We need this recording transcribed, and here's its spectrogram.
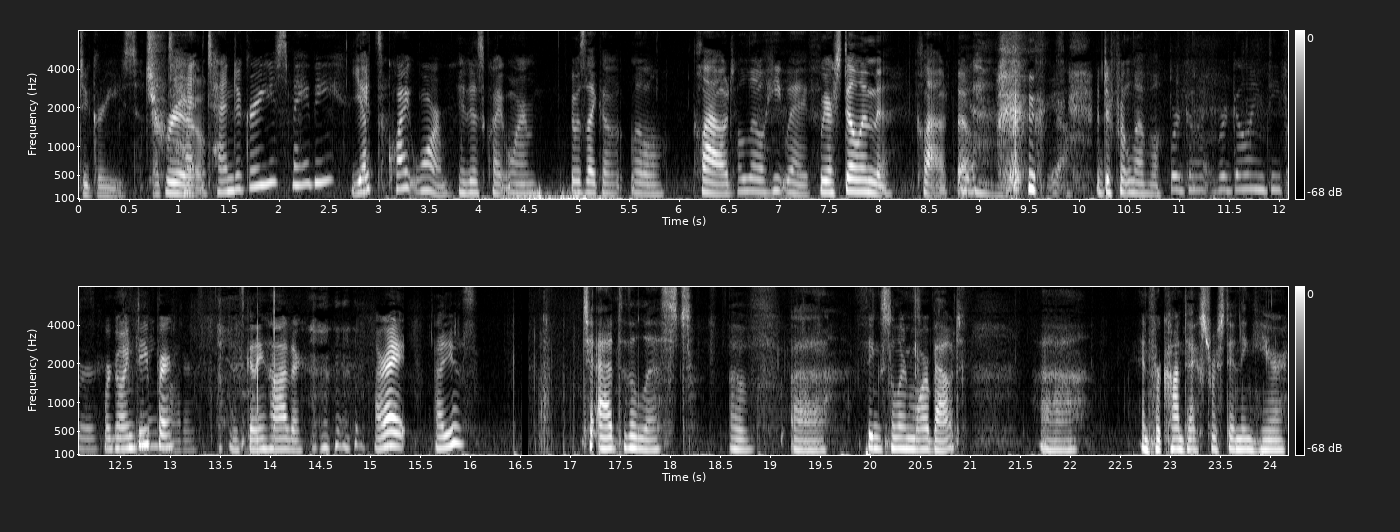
degrees. Like True. 10, 10 degrees, maybe? Yep. It's quite warm. It is quite warm. It was like a little cloud. A little heat wave. We are still in the cloud though. Yeah. a different level. We're going. We're going deeper. We're going It's deeper. It's getting hotter. All right. Adios. to add to the list of uh, things to learn more about, uh, and for context, we're standing here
